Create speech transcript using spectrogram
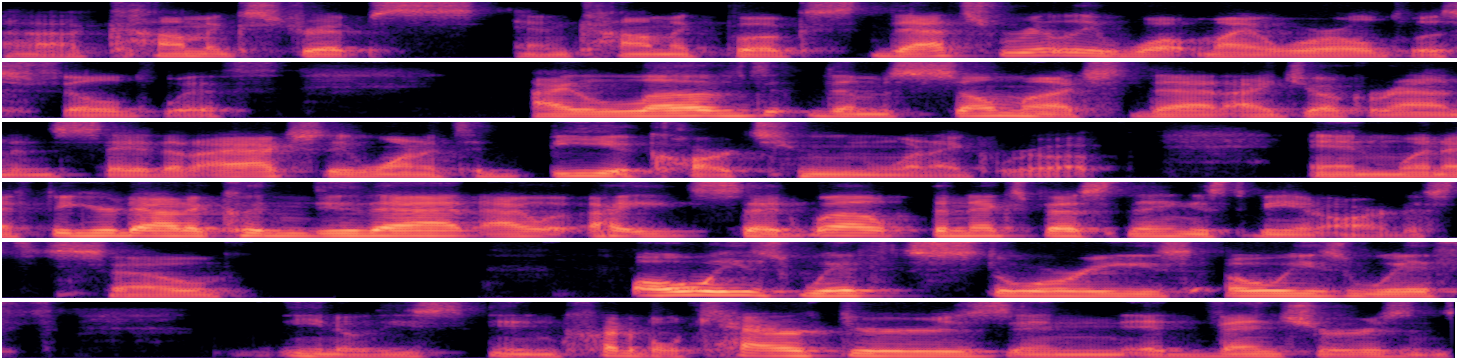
uh, comic strips and comic books. That's really what my world was filled with. I loved them so much that I joke around and say that I actually wanted to be a cartoon when I grew up. And when I figured out I couldn't do that, I, I said, well, the next best thing is to be an artist. So always with stories, always with you know these incredible characters and adventures and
